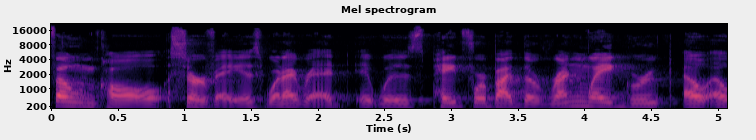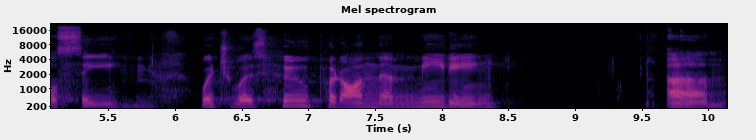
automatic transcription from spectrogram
phone call survey, is what I read. It was paid for by the Runway Group LLC, Mm-hmm. which was who put on the meeting. Um,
